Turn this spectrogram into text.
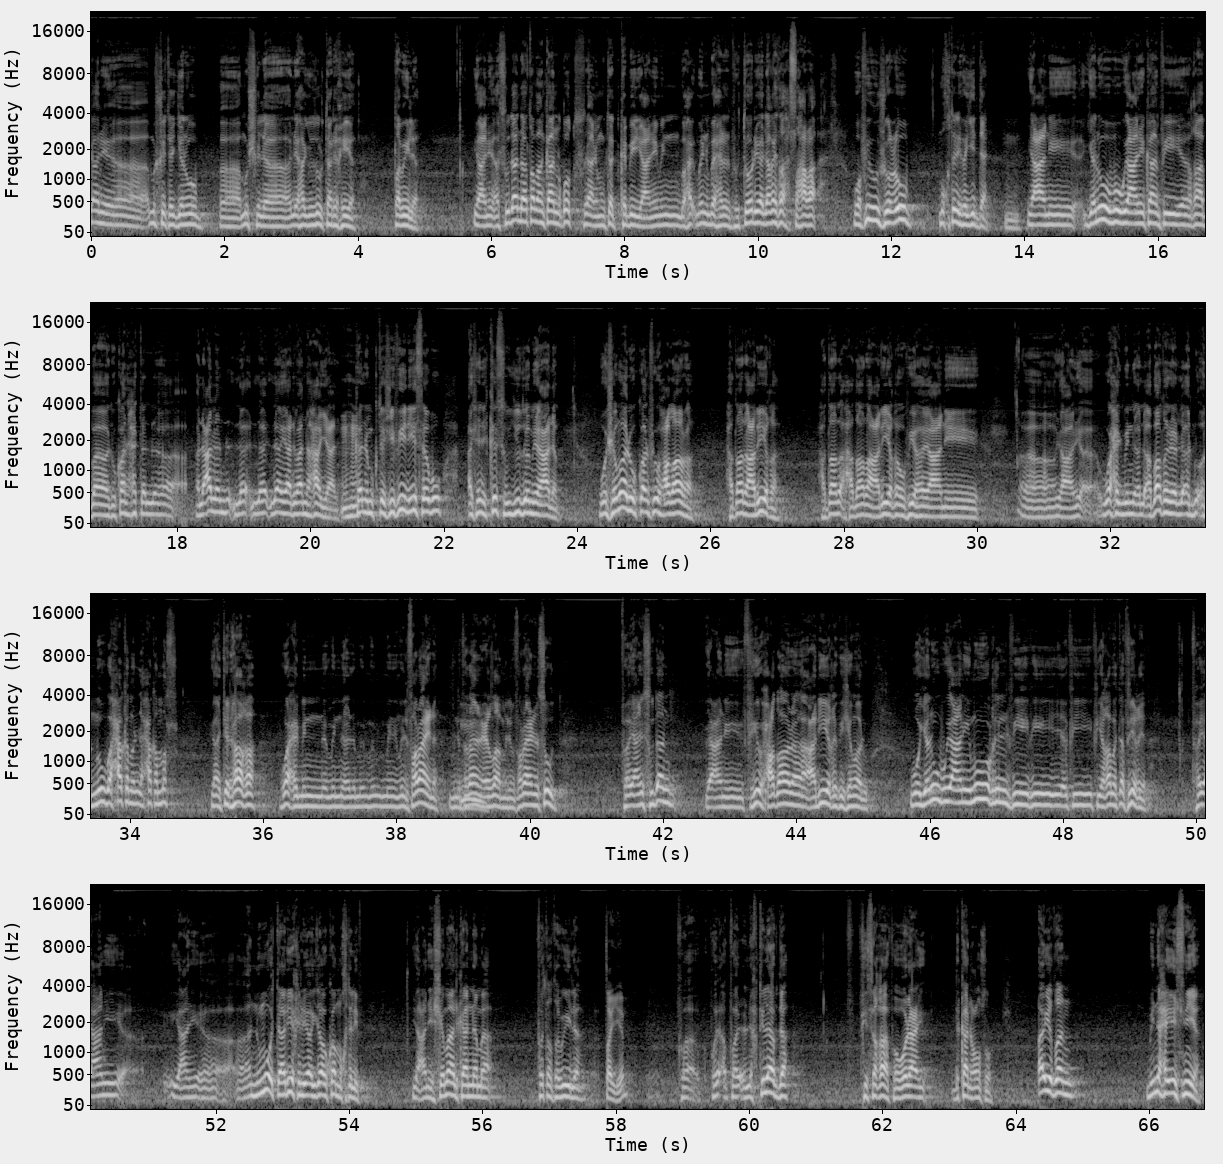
يعني آه، مشكلة الجنوب آه، مشكلة لها جذور تاريخية طويلة. يعني السودان ده طبعا كان قطس يعني ممتد كبير يعني من من بحيرة فيكتوريا لغاية الصحراء وفيه شعوب مختلفة جدا. يعني جنوبه يعني كان في غابات وكان حتى العالم لا, لا, لا يعرف عنها حاجة يعني. كان المكتشفين يذهبوا عشان يكتشفوا جزء من العالم. وشماله كان فيه حضارة حضارة عريقة. حضارة حضارة عريقة وفيها يعني آه يعني واحد من الأباطرة النوبة حكم حكم مصر. يعني ترهاغة واحد من من من, من الفراعنة من الفراعنة العظام من الفراعنة السود فيعني السودان يعني فيه حضارة عريقة في شماله. وجنوبه يعني موغل في في في في غابة أفريقيا. فيعني يعني آه، النمو التاريخي لأجزائه كان مختلف. يعني الشمال كان نما فترة طويلة. طيب. فالاختلاف ده في ثقافة ووعي ده كان عنصر. أيضا من ناحية إثنية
